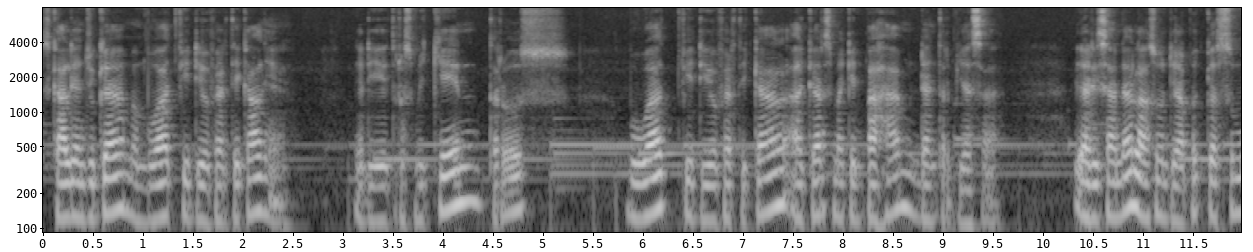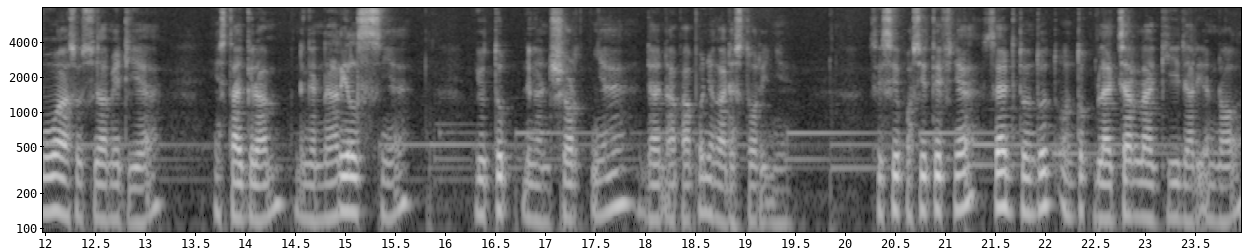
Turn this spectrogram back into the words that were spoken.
sekalian juga membuat video vertikalnya. Jadi terus bikin, terus buat video vertikal agar semakin paham dan terbiasa. Dari sana langsung diupload ke semua sosial media, Instagram dengan reelsnya, YouTube dengan shortnya, dan apa pun yang ada storynya. Sisi positifnya, saya dituntut untuk belajar lagi dari nol,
